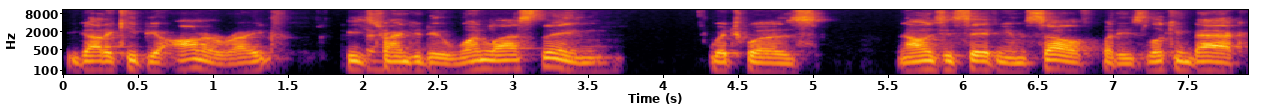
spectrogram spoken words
you got to keep your honor, right? He's Sure. trying to do one last thing, which was not only is he saving himself, but he's looking back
